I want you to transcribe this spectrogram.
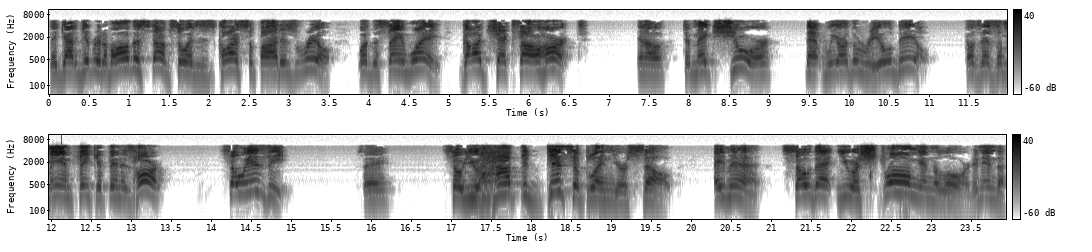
They got to get rid of all this stuff so it is classified as real. Well, the same way, God checks our heart, you know, to make sure that we are the real deal. Because as a man thinketh in his heart, so is he. See? So you have to discipline yourself. Amen so that you are strong in the Lord and in the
